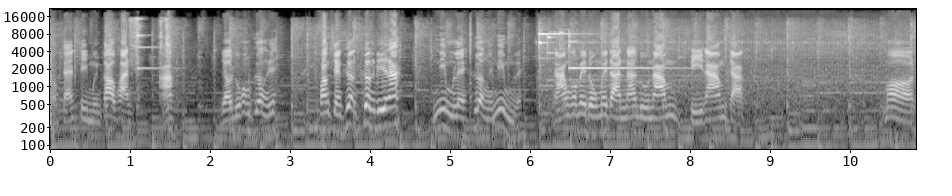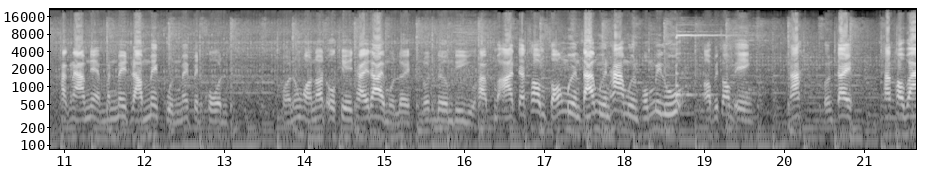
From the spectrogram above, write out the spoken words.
สองแสนสี่หมื่นเก้าพันอะเดี๋ยวดูห้องเครื่องดิฟังเสียงเครื่องเครื่องดีนะ นิ่มเลยเครื่องนี่นิ่มเลย น้ำก็ไม่ดงไม่ดันนะ ดูน้ำสีน้ำจากหม้อทักน้ำเนี่ยมันไม่ดำไม่ขุ่นไม่เป็นโคลนหัวนุ่งหัวน็อตโอเคใช้ได้หมดเลยรถเดิมดีอยู่ครับ อาจจะซ่อม 20,000 30,000 50,000 ผมไม่รู้ เอาไปซ่อมเองนะ สนใจถ้าเข้ามา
